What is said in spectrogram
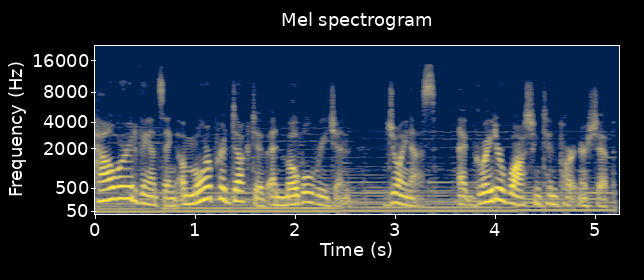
how we're advancing a more productive and mobile region, join us at Greater Washington Partnership.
